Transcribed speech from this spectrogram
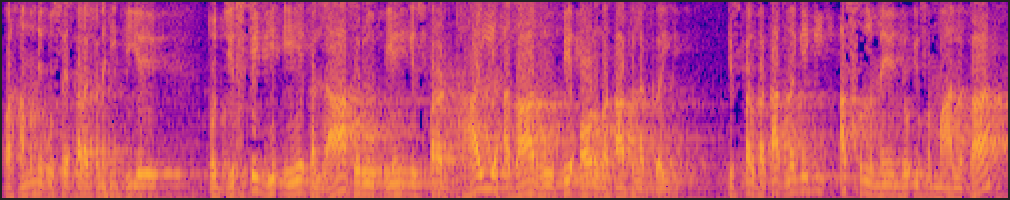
اور ہم نے اسے خرچ نہیں کیے۔ تو جس کے یہ ایک لاکھ روپئے اس پر ڈھائی ہزار روپے اور زکات لگ گئی۔ کس پر زکات لگے گی؟ اصل میں جو اس مال کا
